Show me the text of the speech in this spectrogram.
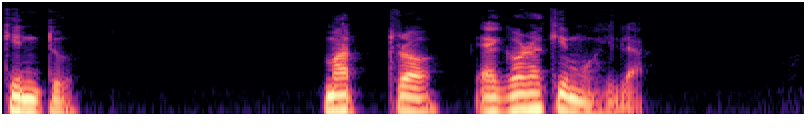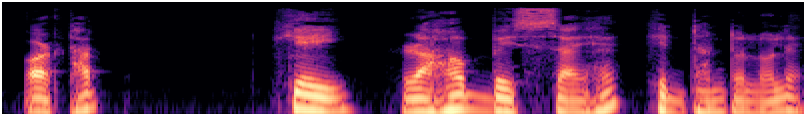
কিন্তু মাত্ৰ এগৰাকী মহিলা অৰ্থাৎ সেই ৰাহব বেশ্যাইহে সিদ্ধান্ত ল'লে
